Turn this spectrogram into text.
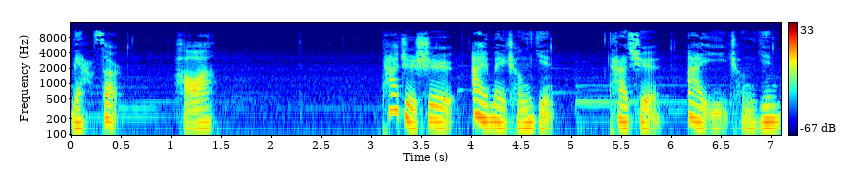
俩字儿，好啊。他只是暧昧成瘾，他却爱已成因。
